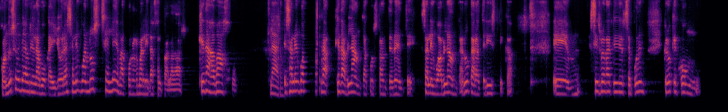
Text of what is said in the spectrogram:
cuando ese bebé abre la boca y llora, esa lengua no se eleva con normalidad al paladar, queda abajo. Claro. Esa lengua queda, blanca constantemente, esa lengua blanca, ¿no? Característica. Eh, sí es verdad que se pueden, creo que con,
